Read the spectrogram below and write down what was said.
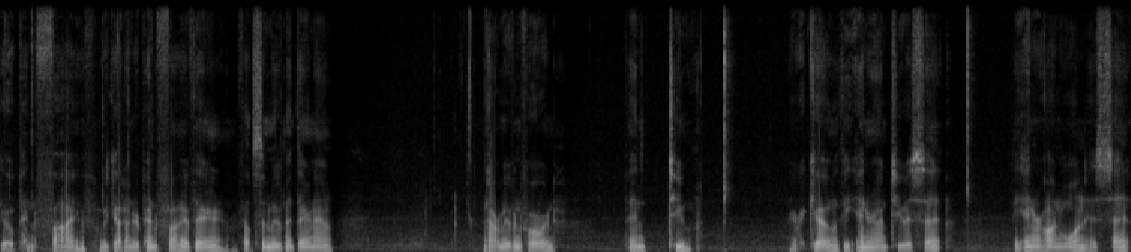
Go pin 5. We got under pin 5 there. Felt some movement there now. Now we're moving forward. Pin 2. There we go. The inner on 2 is set. The inner on 1 is set.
